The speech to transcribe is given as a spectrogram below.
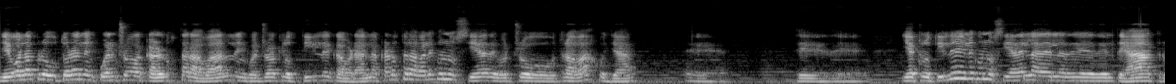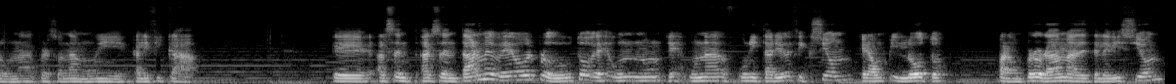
Llego a la productora, le encuentro a Carlos Tarabal, le encuentro a Clotilde Cabral. A Carlos Tarabal le conocía de otro trabajo ya. Eh, y a Clotilde le conocía de la, del teatro, una persona muy calificada. Eh, al, sentarme veo el producto, es un, es unitario de ficción, era un piloto para un programa de televisión.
